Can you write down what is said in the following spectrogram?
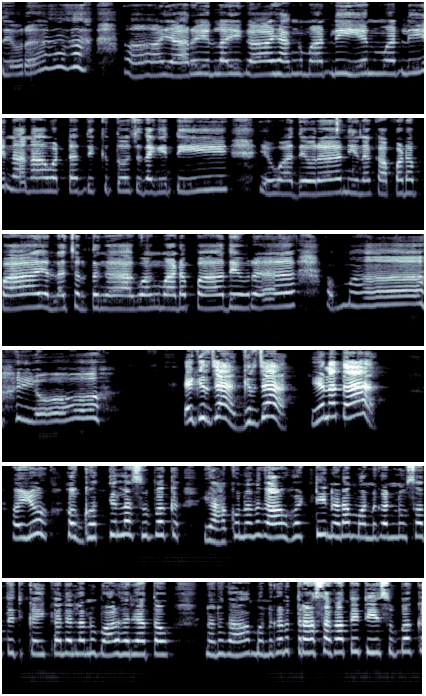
ದೇವ್ರ. ಯಾರು ಇಲ್ಲ ಈಗ. ಹೆಂಗೆ ಮಾಡಲಿ, ಏನು ಮಾಡಲಿ? ನಾನು ಒಟ್ಟ ದಿಕ್ಕು ತೋಚದಾಗೈತಿ. ಯವ್ವ ದೇವ್ರ, ನೀನ ಕಾಪಾಡಪ್ಪ. ಎಲ್ಲ ಚಲ್ತಂಗ ಆಗುವಂಗೆ ಮಾಡಪ್ಪ ದೇವ್ರ. ಅಮ್ಮ, ಅಯ್ಯೋ. ಏ ಗಿರ್ಜಾ ಗಿರ್ಜಾ, ಏನತ್ತ? ಅಯ್ಯೋ, ಗೊತ್ತಿಲ್ಲ ಸುಬ್ಬಕ್ ಯಾಕೋ ನನಗೆ ಹೊಟ್ಟಿ ನಡ ಮಣ್ಗಣ್ಣು ಸಾತೈತಿ ಕೈ ಕಾಲೆಲ್ಲನೂ ಭಾಳ ಹರಿಯಾತಾವ ನನಗೆ ಮಣ್ಗಣ್ಣ ತ್ರಾಸ ಆಗತೈತಿ ಸುಬ್ಬಕ್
